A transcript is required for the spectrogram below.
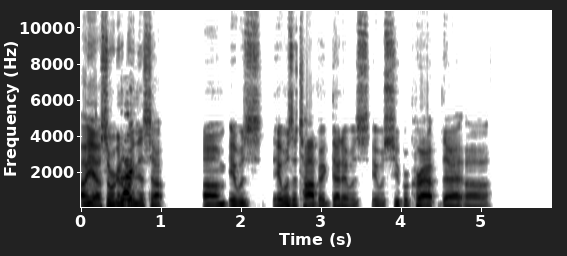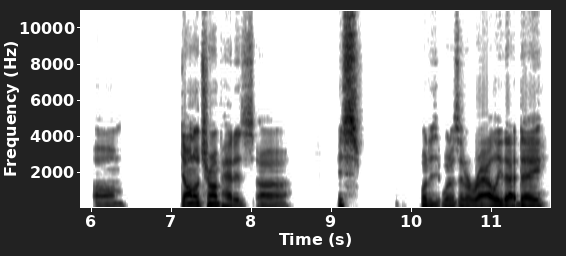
Oh yeah, so we're gonna But I- bring this up. Um, it was it was a topic that it was it was super crap that uh, um, Donald Trump had his uh his what is what is it a rally that day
